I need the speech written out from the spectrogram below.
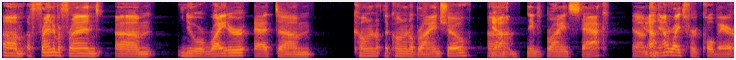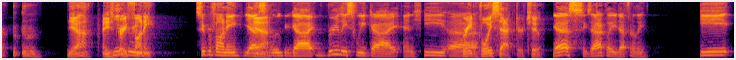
um a friend of a friend um knew a writer at um conan the conan o'brien show. Um yeah. name's brian stack um, yeah. He now writes for Colbert. yeah, and he's he very funny. Super funny. Yes, yeah. really good guy. Really sweet guy, and he uh, great voice actor too. Yes, exactly, definitely. He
